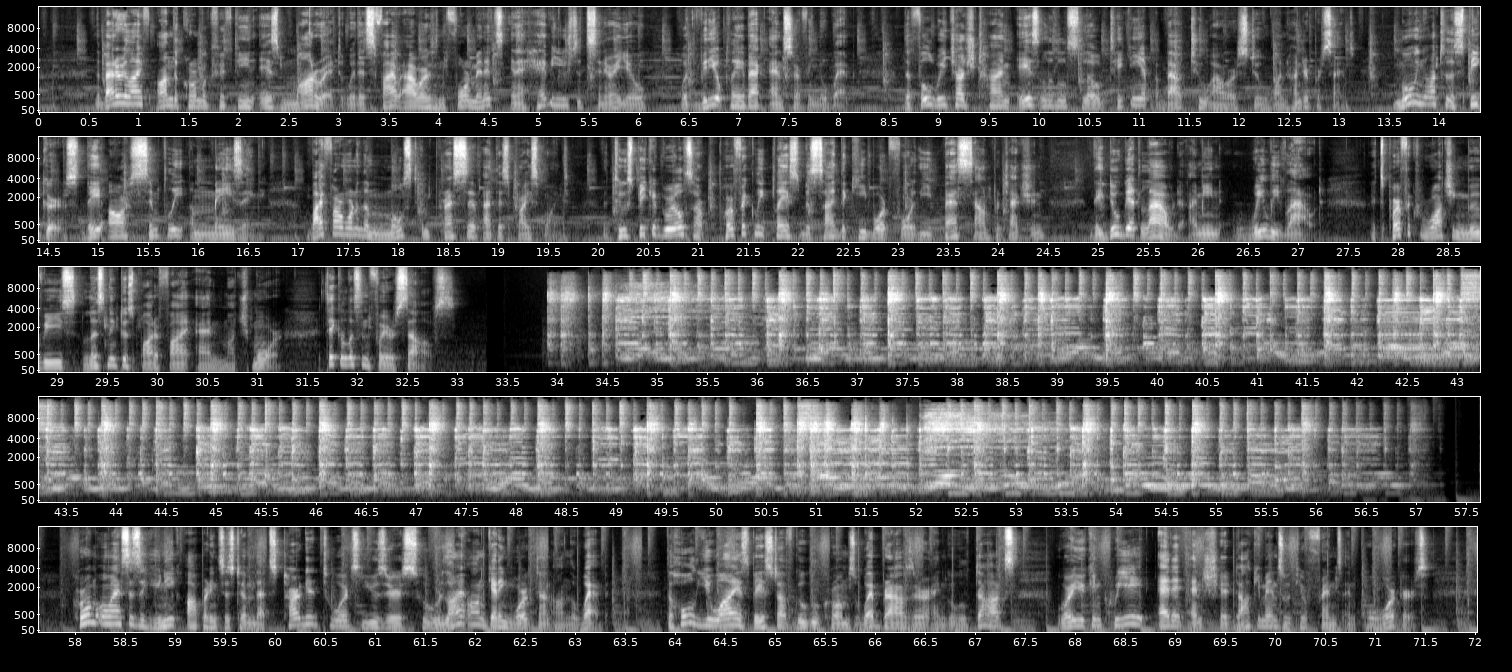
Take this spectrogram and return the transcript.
The battery life on the Chromebook 15 is moderate with its 5 hours and 4 minutes in a heavy usage scenario with video playback and surfing the web. The full recharge time is a little slow, taking up about 2 hours to 100%. Moving on to the speakers, they are simply amazing. By far one of the most impressive at this price point. The two speaker grills are perfectly placed beside the keyboard for the best sound projection. They do get loud, I mean really loud. It's perfect for watching movies, listening to Spotify, and much more. Take a listen for yourselves. Chrome OS is a unique operating system that's targeted towards users who rely on getting work done on the web. The whole UI is based off Google Chrome's web browser and Google Docs, where you can create, edit, and share documents with your friends and coworkers.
